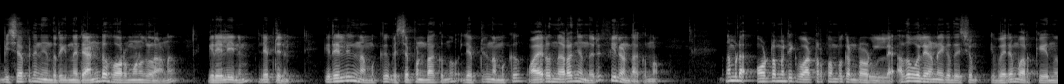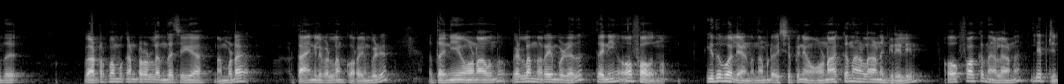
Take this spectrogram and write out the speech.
വിശപ്പിനെ നിയന്ത്രിക്കുന്ന രണ്ട് ഹോർമോണുകളാണ് ഗ്രലിനും ലെപ്റ്റിനും. ഗ്രലിൻ നമുക്ക് വിശപ്പുണ്ടാക്കുന്നു ലെപ്റ്റിൻ നമുക്ക് വയറ് നിറഞ്ഞെന്നൊരു ഫീൽ ഉണ്ടാക്കുന്നു. നമ്മുടെ ഓട്ടോമാറ്റിക് വാട്ടർ പമ്പ് കൺട്രോളില്ലേ അതുപോലെയാണ് ഏകദേശം ഇവരും വർക്ക് ചെയ്യുന്നത്. വാട്ടർ പമ്പ് കൺട്രോളിൽ എന്താ ചെയ്യുക? നമ്മുടെ ടാങ്കിൽ വെള്ളം കുറയുമ്പോൾ അത് തനിയെ ആവുന്നു വെള്ളം നിറയുമ്പോൾ അത് തനിയെ ഓഫാവുന്നു ഇതുപോലെയാണ് നമ്മുടെ വിശപ്പിനെ ഓണാക്കുന്ന ആളാണ് ഗ്രിലിൻ ഓഫാക്കുന്ന ആളാണ് ലെപ്റ്റിൻ.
